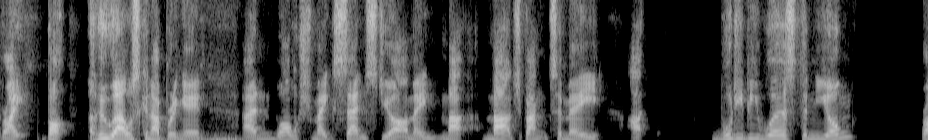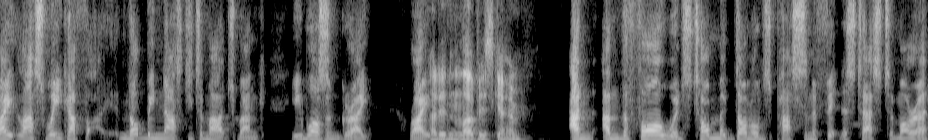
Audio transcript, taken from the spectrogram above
Right. But who else can I bring in? And Walsh makes sense. Do you know what I mean? Ma- Marchbank to me, I, would he be worse than Young? Right. Last week, I've not been nasty to Marchbank. He wasn't great. Right. I didn't love his game. And and the forwards, Tom McDonald's passing a fitness test tomorrow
